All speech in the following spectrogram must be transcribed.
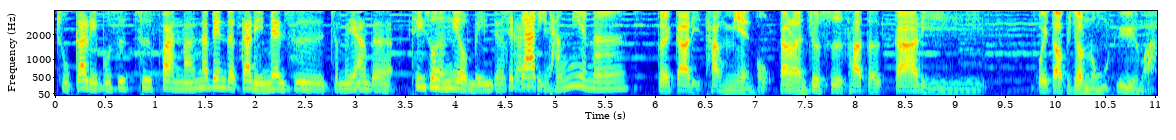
煮咖喱不是吃饭吗？那边的咖喱面是怎么样的？听说很有名的。是咖喱汤面吗？对，咖喱汤面，哦，当然就是它的咖喱味道比较浓郁嘛。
